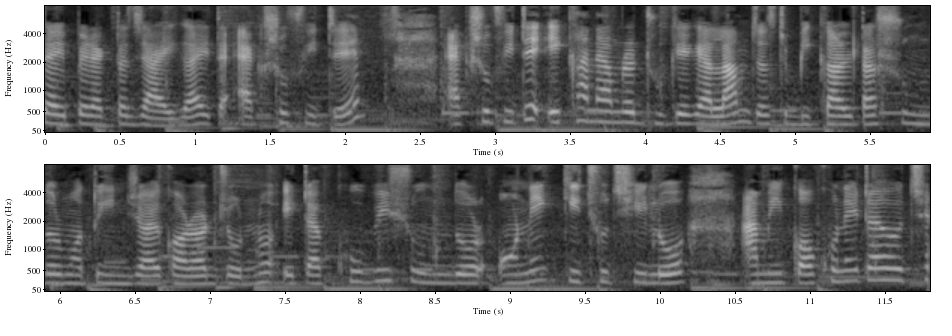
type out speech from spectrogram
টাইপের একটা জায়গা, এটা একশো ফিটে একশো ফিটে এখানে আমরা ঢুকে গেলাম জাস্ট বিকালটা সুন্দর মতো এনজয় করার জন্য। এটা খুবই সুন্দর, অনেক কিছু ছিল। আমি কখন এটা হচ্ছে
